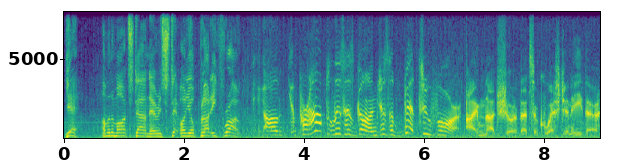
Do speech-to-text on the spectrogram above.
Yeah, I'm gonna march down there and step on your bloody throat. Uh, perhaps this has gone just a bit too far. I'm not sure that's a question either.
